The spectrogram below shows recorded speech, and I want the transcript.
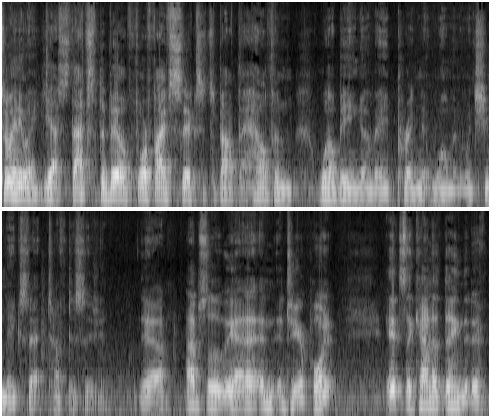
so, anyway, yes, that's the bill 456. It's about the health and well being of a pregnant woman when she makes that tough decision. Yeah, absolutely. And, and to your point, it's the kind of thing that if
